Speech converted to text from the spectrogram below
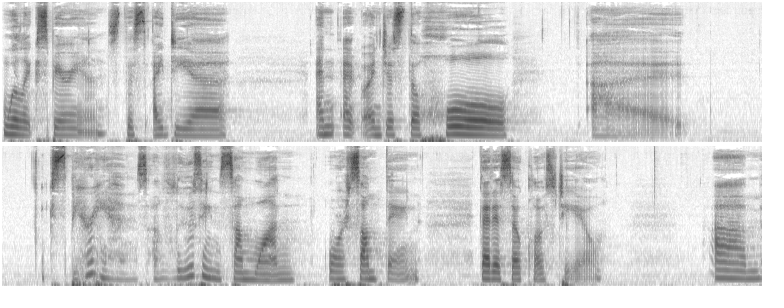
will experience this idea and, and, and just the whole uh, experience of losing someone or something that is so close to you. Um,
